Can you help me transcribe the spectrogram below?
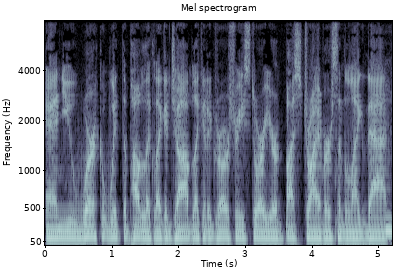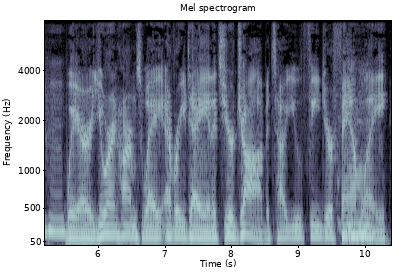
and you work with the public like a job like at a grocery store, you're a bus driver, something like that, mm-hmm. where you are in harm's way every day and it's your job. It's how you feed your family. Mm-hmm.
